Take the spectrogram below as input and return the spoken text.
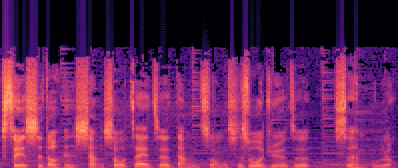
随时都很享受在这当中。其实我觉得这是很不容易。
